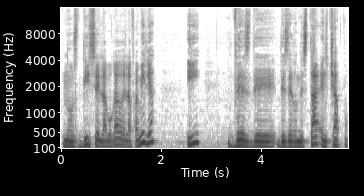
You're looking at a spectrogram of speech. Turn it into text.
nos dice el abogado de la familia, y desde, desde donde está el Chapo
